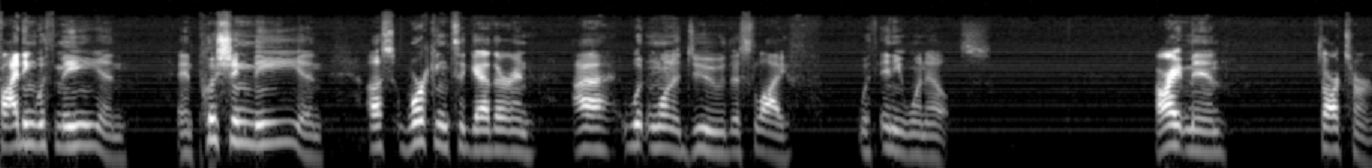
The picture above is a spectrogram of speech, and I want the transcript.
fighting with me and, and pushing me and us working together. And I wouldn't want to do this life with anyone else. All right, men, it's our turn.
